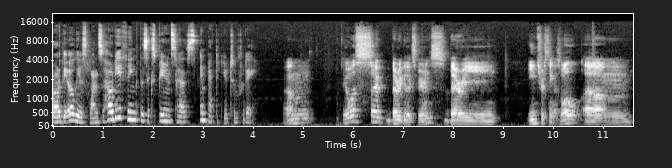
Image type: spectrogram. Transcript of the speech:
or the earliest one. So, how do you think this experience has impacted you till today? Um, it was a very good experience, very interesting as well. Um,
